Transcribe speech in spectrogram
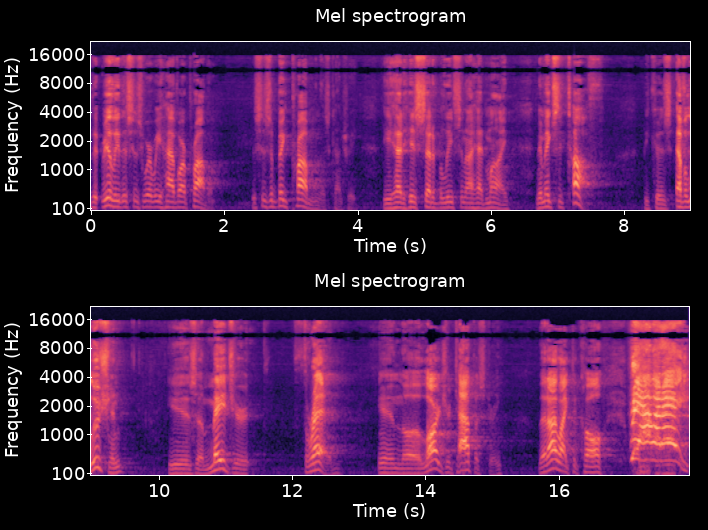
that really this is where we have our problem. This is a big problem in this country. He had his set of beliefs and I had mine. And it makes it tough because evolution is a major thread in the larger tapestry that I like to call reality!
